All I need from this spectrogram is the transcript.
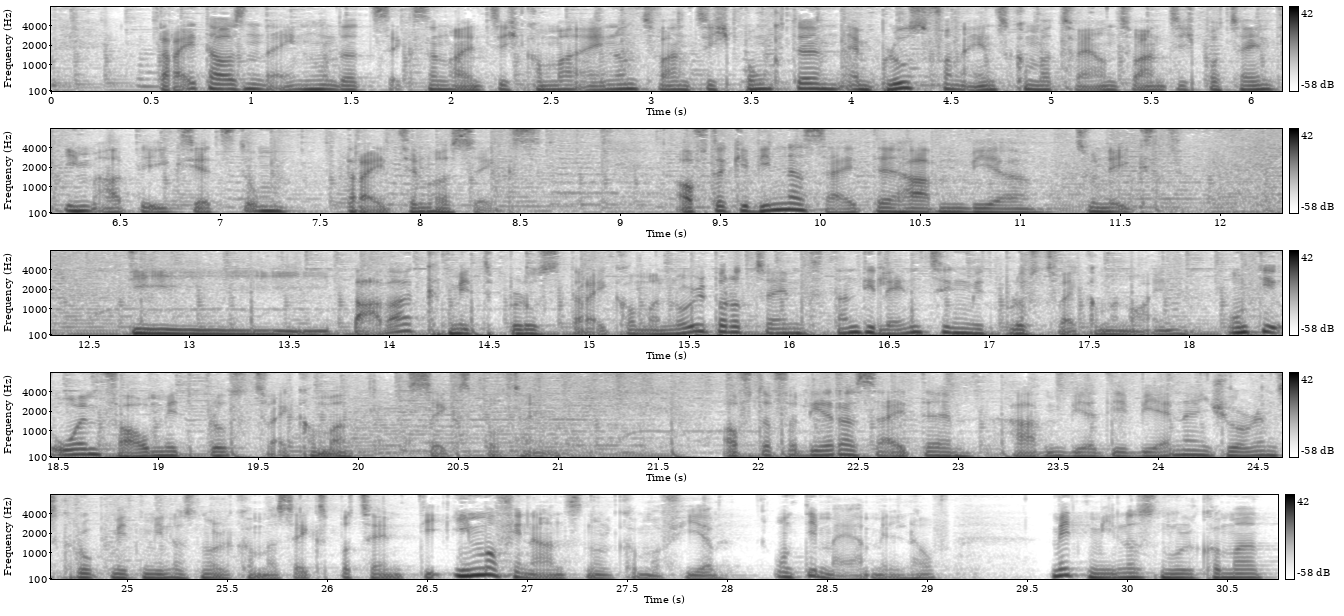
3196,21 Punkte, ein Plus von 1,22 Prozent im ATX jetzt um 13.06 Uhr. Auf der Gewinnerseite haben wir zunächst die Babak mit plus 3,0%, dann die Lenzing mit plus 2,9% und die OMV mit plus 2,6%. Auf der Verliererseite haben wir die Vienna Insurance Group mit minus 0,6%, die Immofinanz 0,4% und die Meier Millenhof mit minus 0,1%.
